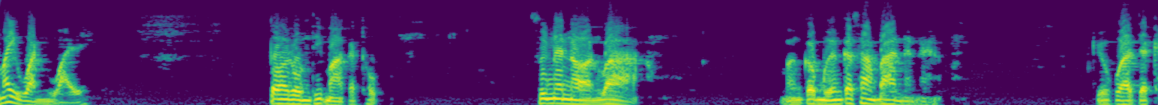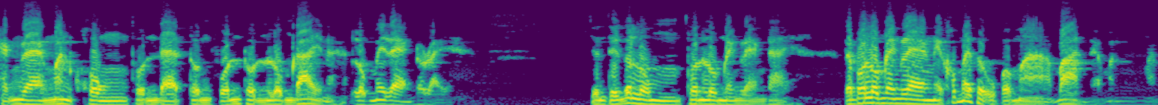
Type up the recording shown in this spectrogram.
ไม่หวั่นไหวตัวอารมณ์ที่มากระทบ ซึ่งแน่นอนว่ามันก็เหมือนกับสร้างบ้านนั่นนะฮะคือกว่าจะแข็งแรงมั่นคง ทนแดดทนฝนทนลมได้นะลมไม่แรงเท่าไหร่ จนถึงก็ลมทนลมแรงๆได้ แต่พอลมแรงๆเนี่ยเขาไม่เคยอุปมาบ้านเนี่ยมันมัน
